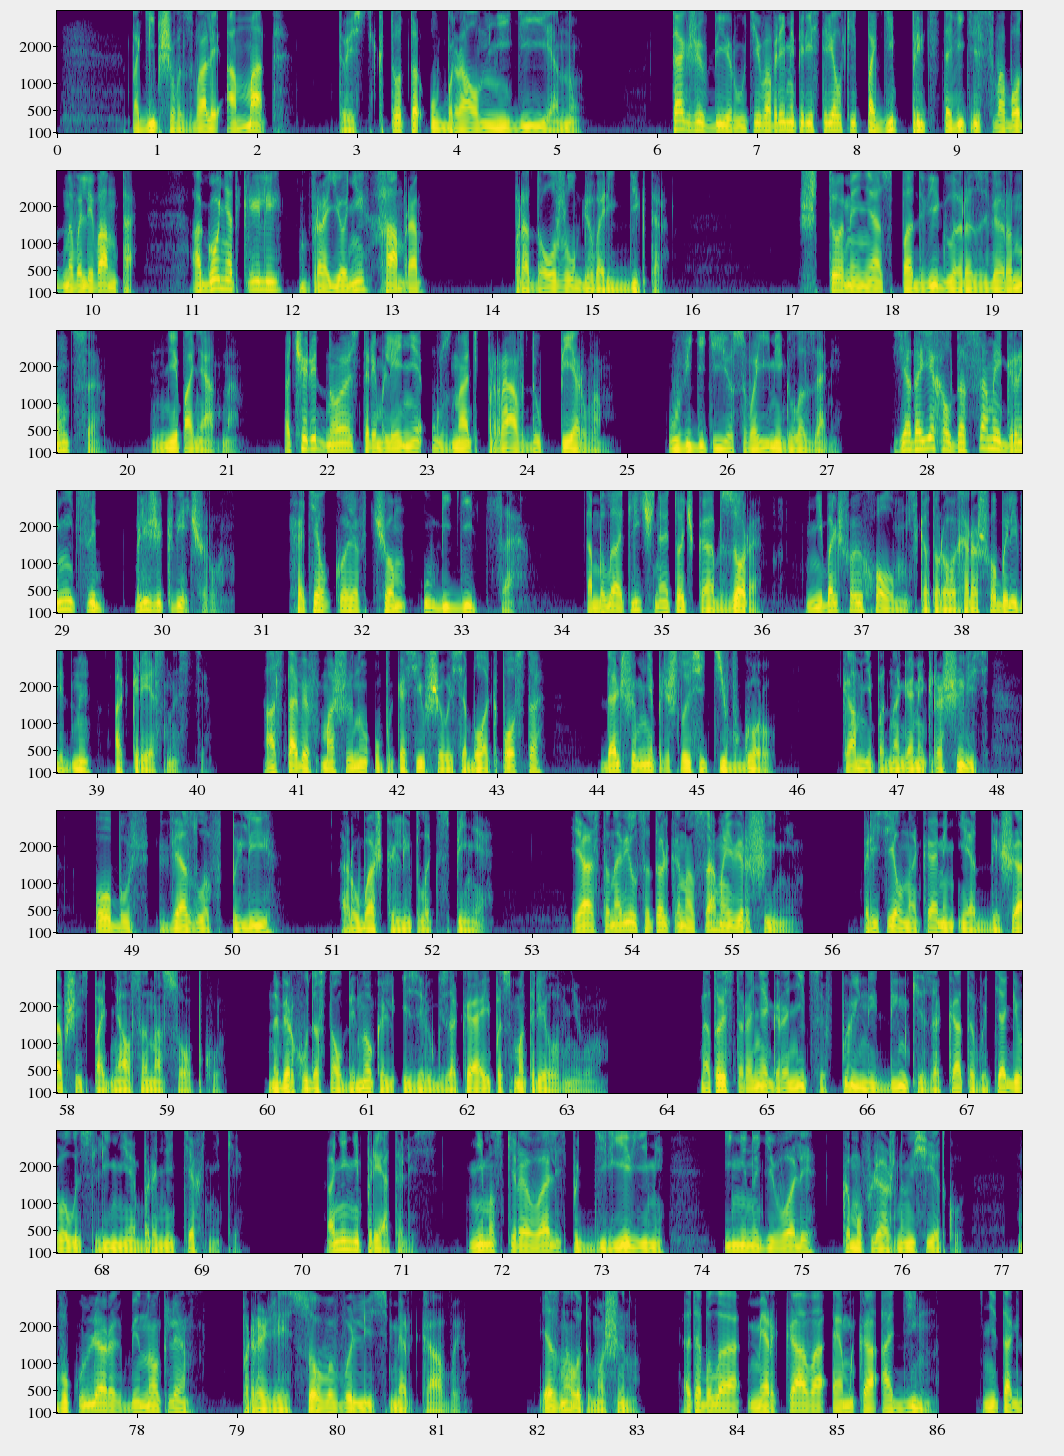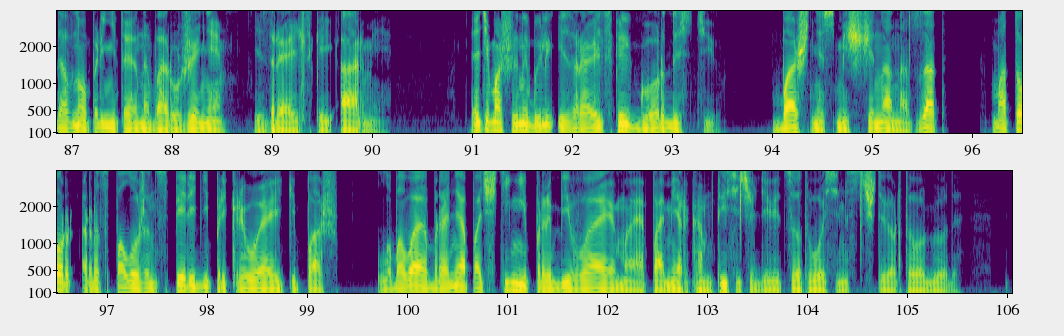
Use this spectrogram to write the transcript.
Погибшего звали Амат, то есть кто-то убрал Нидиену. Также в Бейруте во время перестрелки погиб представитель свободного Леванта. Огонь открыли в районе Хамра. Продолжил говорить диктор. Что меня сподвигло развернуться, непонятно. Очередное стремление узнать правду первым. Увидеть ее своими глазами. Я доехал до самой границы ближе к вечеру. Хотел кое в чем убедиться. Там была отличная точка обзора, небольшой холм, с которого хорошо были видны окрестности. Оставив машину у покосившегося блокпоста, дальше мне пришлось идти в гору. Камни под ногами крошились, обувь вязла в пыли, а рубашка липла к спине. Я остановился только на самой вершине. Присел на камень и, отдышавшись, поднялся на сопку. Наверху достал бинокль из рюкзака и посмотрел в него. На той стороне границы в пыльной дымке заката вытягивалась линия бронетехники. Они не прятались, не маскировались под деревьями и не надевали камуфляжную сетку. В окулярах бинокля прорисовывались меркавы. Я знал эту машину. Это была Меркава МК-1, не так давно принятая на вооружение израильской армии. Эти машины были израильской гордостью. Башня смещена назад, мотор расположен спереди, прикрывая экипаж. Лобовая броня почти непробиваемая по меркам 1984 года.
